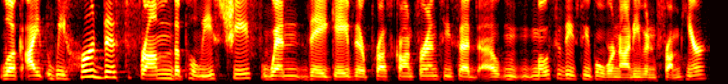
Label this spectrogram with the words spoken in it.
look, I, we heard this from the police chief when they gave their press conference. He said uh, most of these people were not even from here,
